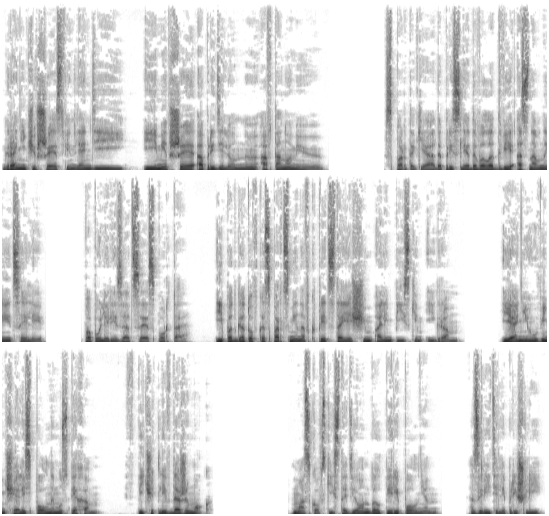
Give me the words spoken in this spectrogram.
граничившая с Финляндией и имевшая определенную автономию. Спартакиада преследовала две основные цели популяризация спорта и подготовка спортсменов к предстоящим Олимпийским играм. И они увенчались полным успехом, впечатлив даже МОК. Московский стадион был переполнен. Зрители пришли,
